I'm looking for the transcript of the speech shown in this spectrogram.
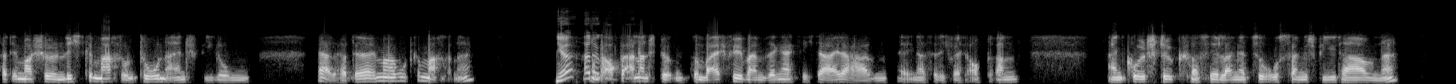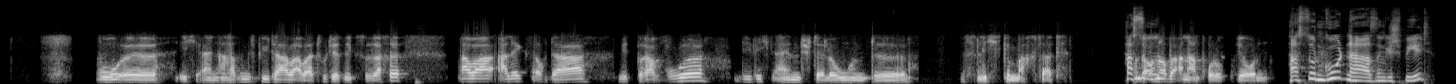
hat immer schön Licht gemacht und Toneinspielungen. Ja, das hat er immer gut gemacht. Ne? Ja, hat er Und auch bei anderen Stücken. Zum Beispiel beim Sängerkrieg der Heidehasen. Erinnerst du dich vielleicht auch dran? Ein Kultstück, was wir lange zu Ostern gespielt haben, ne? Wo äh, ich einen Hasen gespielt habe, aber tut jetzt nichts zur Sache. Aber Alex auch da mit Bravour die Lichteinstellung und äh, das Licht gemacht hat. Hast und auch noch bei anderen Produktionen. hast du einen guten Hasen gespielt?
